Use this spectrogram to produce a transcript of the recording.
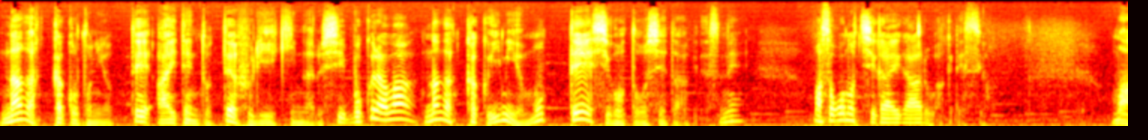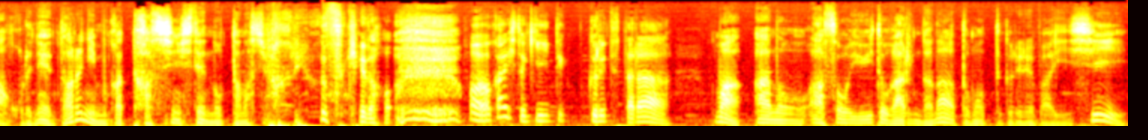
長く書くことによって相手にとっては不利益になるし、僕らは長く書く意味を持って仕事をしてたわけですね。まあそこの違いがあるわけですよ。まあこれね、誰に向かって発信してんのって話もありますけど まあ若い人聞いてくれてたら、まあ、あの、あ、そういう意図があるんだなと思ってくれればいいし、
